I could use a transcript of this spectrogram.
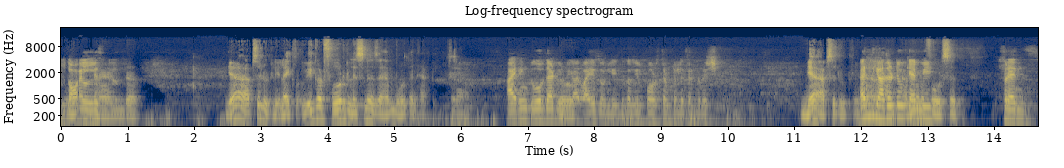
know, Loyal listeners. and uh, yeah, absolutely. Like we got four listeners, I am more than happy. Yeah. I think two of that will be our wives only because we'll force them to listen to this. shit. Yeah, absolutely. And the Uh, other two I'm can be- force it. Friends.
